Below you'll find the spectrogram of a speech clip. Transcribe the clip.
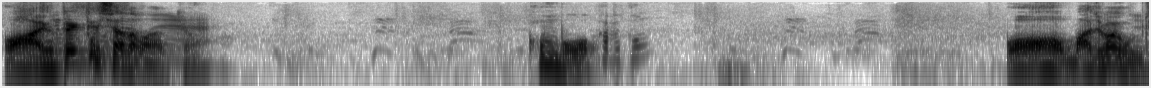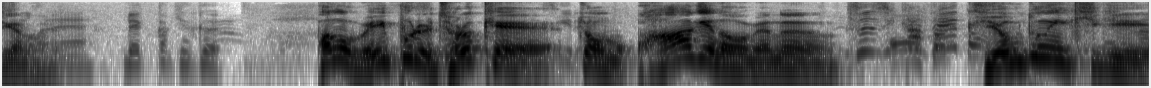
와 이거 백대시하다 맞았죠 콤보 壁コン 와 마지막에 움직였네 ね劣化脚 방금 웨이브를 저렇게 좀 과하게 넣으면은 귀염둥이 킥이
